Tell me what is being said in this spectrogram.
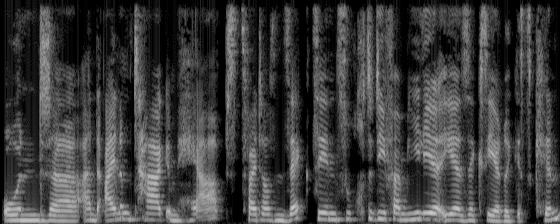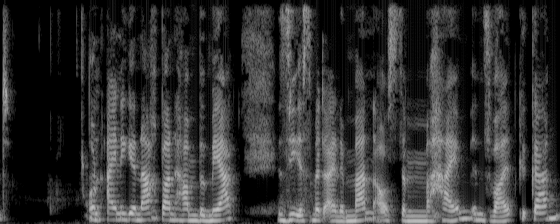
Und äh, an einem Tag im Herbst 2016 suchte die Familie ihr sechsjähriges Kind. Und einige Nachbarn haben bemerkt, sie ist mit einem Mann aus dem Heim ins Wald gegangen.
